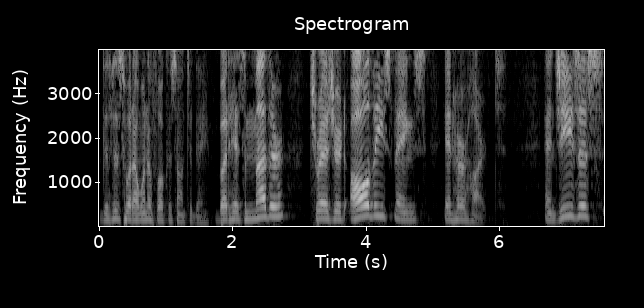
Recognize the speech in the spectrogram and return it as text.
this is what I want to focus on today. But his mother treasured all these things in her heart. And Jesus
